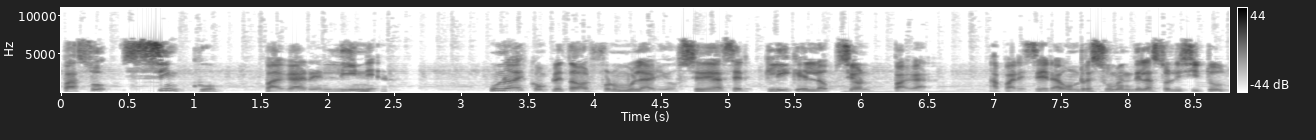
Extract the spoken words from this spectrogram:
Paso 5. Pagar en línea. Una vez completado el formulario, se debe hacer clic en la opción Pagar aparecerá un resumen de la solicitud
